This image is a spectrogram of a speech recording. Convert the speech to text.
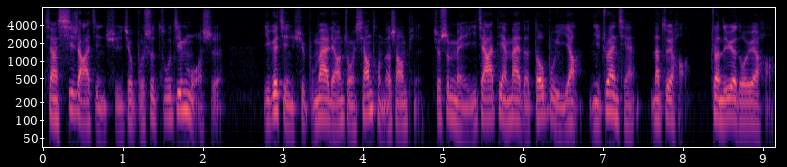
像西闸景区就不是租金模式，一个景区不卖两种相同的商品，就是每一家店卖的都不一样。你赚钱那最好。赚的越多越好，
